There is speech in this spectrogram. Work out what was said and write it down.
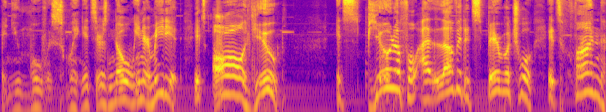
and you move and swing, it's there's no intermediate. It's all you. It's beautiful. I love it. It's spiritual. It's fun.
